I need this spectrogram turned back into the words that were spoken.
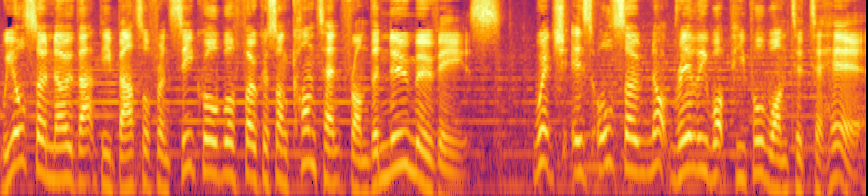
We also know that the Battlefront sequel will focus on content from the new movies, which is also not really what people wanted to hear.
